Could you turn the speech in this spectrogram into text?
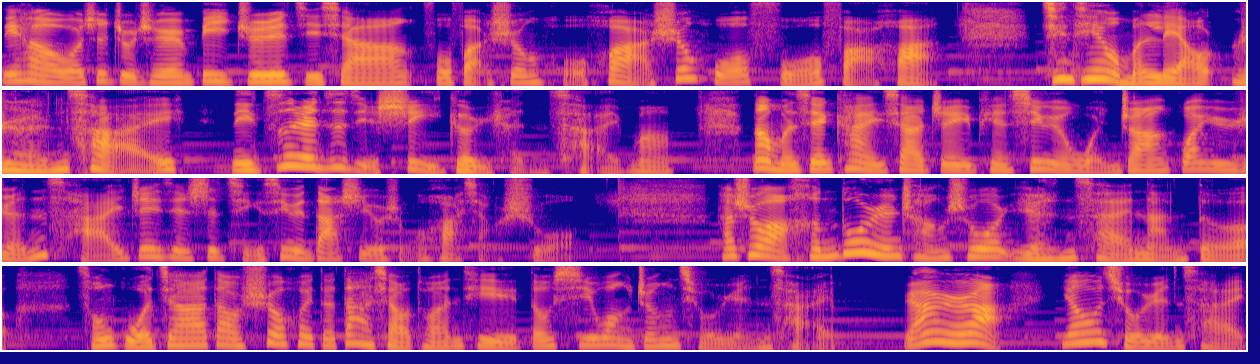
你好，我是主持人碧之吉祥，佛法生活化，生活佛法化。今天我们聊人才，你自认自己是一个人才吗？那我们先看一下这一篇星云文章，关于人才这件事情，星云大师有什么话想说？他说啊，很多人常说人才难得，从国家到社会的大小团体都希望征求人才。然而啊，要求人才，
